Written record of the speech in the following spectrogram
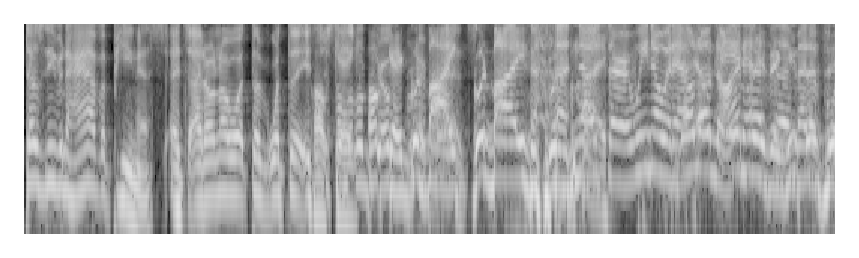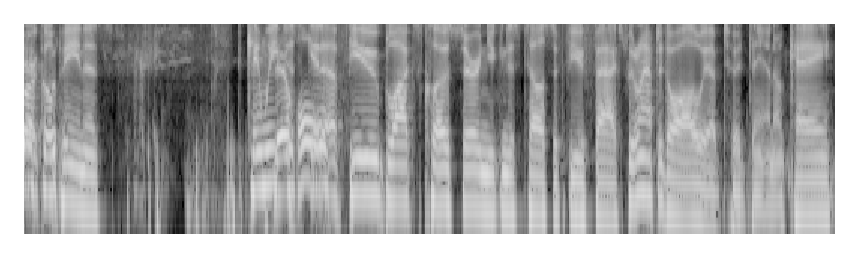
doesn't even have a penis. It's I don't know what the what the. It's just a Okay. little joke. Okay. for Goodbye. friends. Goodbye. Goodbye. no, sir. We know it has. No, no, no, okay, I'm it has leaving. a He metaphorical penis. Can we The just whole- get a few blocks closer and you can just tell us a few facts? We don't have to go all the way up to it, Dan, okay?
